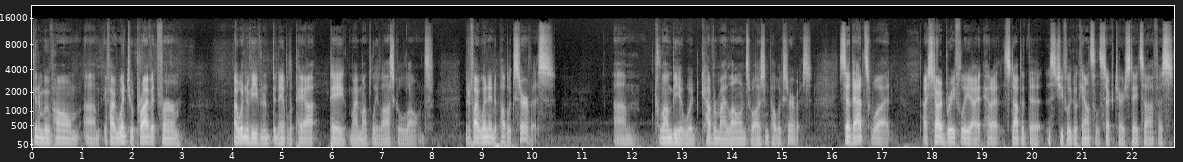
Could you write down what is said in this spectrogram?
going to move home, um, if I went to a private firm I wouldn't have even been able to pay out, pay my monthly law school loans. But if I went into public service, um, Columbia would cover my loans while I was in public service. So that's what I started briefly. I had a stop at the as chief legal counsel the Secretary of State's office,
